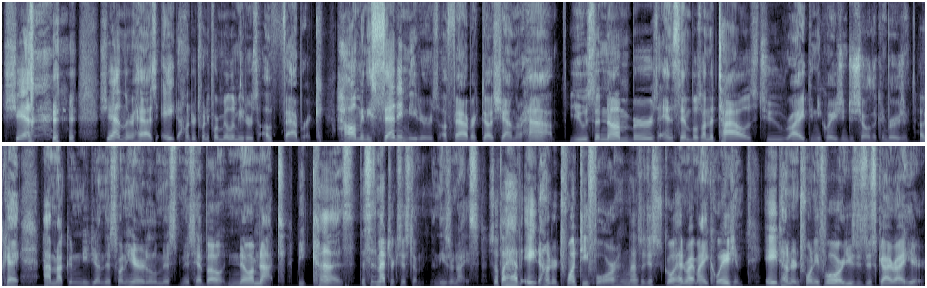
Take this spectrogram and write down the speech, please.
Chandler has 824 millimeters of fabric. How many centimeters of fabric does Chandler have? use the numbers and symbols on the tiles to write an equation to show the conversion. Okay, I'm not going to need you on this one here, little Miss, Miss Hippo. No, I'm not, because this is metric system, and these are nice. So if I have 824, I might as well just go ahead and write my equation. 824 uses this guy right here.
